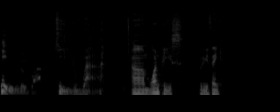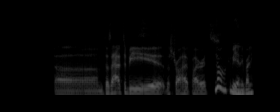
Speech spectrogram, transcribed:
Killua. Killua. Um, One Piece. Who do you think? Um, does it have to be the Straw Hat Pirates? No, it could be anybody.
